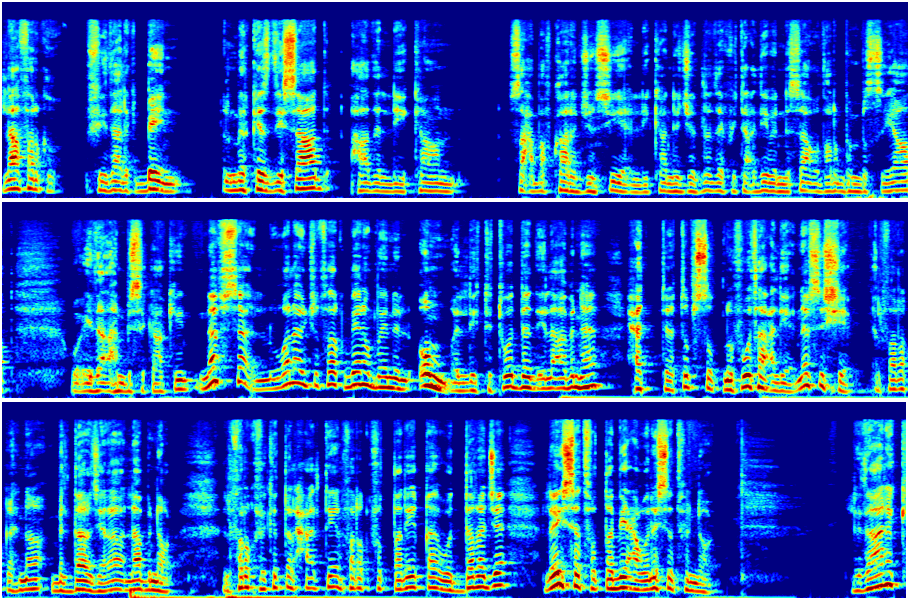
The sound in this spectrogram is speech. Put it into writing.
لا فرق في ذلك بين المركز دي ساد هذا اللي كان صاحب أفكار الجنسية اللي كان يجلده في تعذيب النساء وضربهم بالسياط وإيذائهم بسكاكين. نفسه ولا يوجد فرق بينه وبين الأم اللي تتودد إلى أبنها حتى تبسط نفوذها عليه. نفس الشيء. الفرق هنا بالدرجة لا, لا بالنوع الفرق في كلتا الحالتين فرق في الطريقة والدرجة ليست في الطبيعة وليست في النوع. لذلك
